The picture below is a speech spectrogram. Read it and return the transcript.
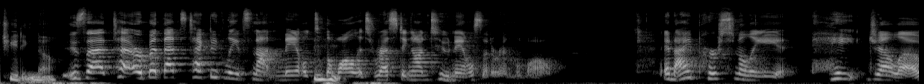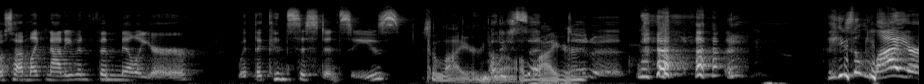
cheating. No. Is that, te- or, but that's technically, it's not nailed to the Mhm. wall, it's resting on two nails that are in the wall. And I personally hate jello, so I'm like not even familiar with the consistencies. He's a liar. No, But he a liar. did it. He's a liar.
